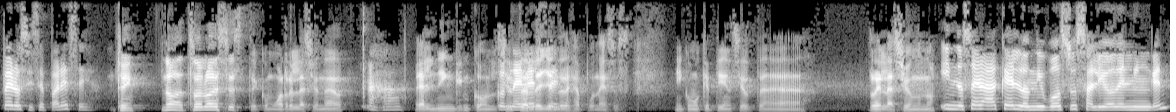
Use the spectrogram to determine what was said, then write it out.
Pero sí se parece. Sí. No, solo es este, como relacionar Ajá. el Ningen con, Con ciertas el este. leyendas japonesas. Y como que tienen cierta relación, ¿no? ¿Y no será que el Onibosu salió del Ningen?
